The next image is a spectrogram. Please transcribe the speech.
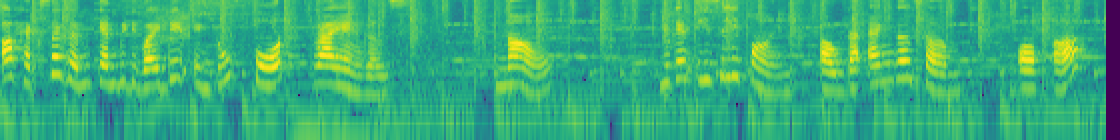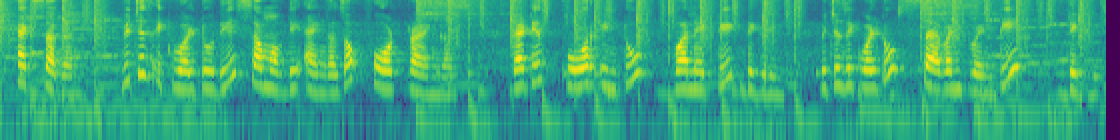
A hexagon can be divided into four triangles. Now you can easily find out the angle sum of a hexagon which is equal to the sum of the angles of four triangles that is 4 into 180 degree which is equal to 720 degree.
